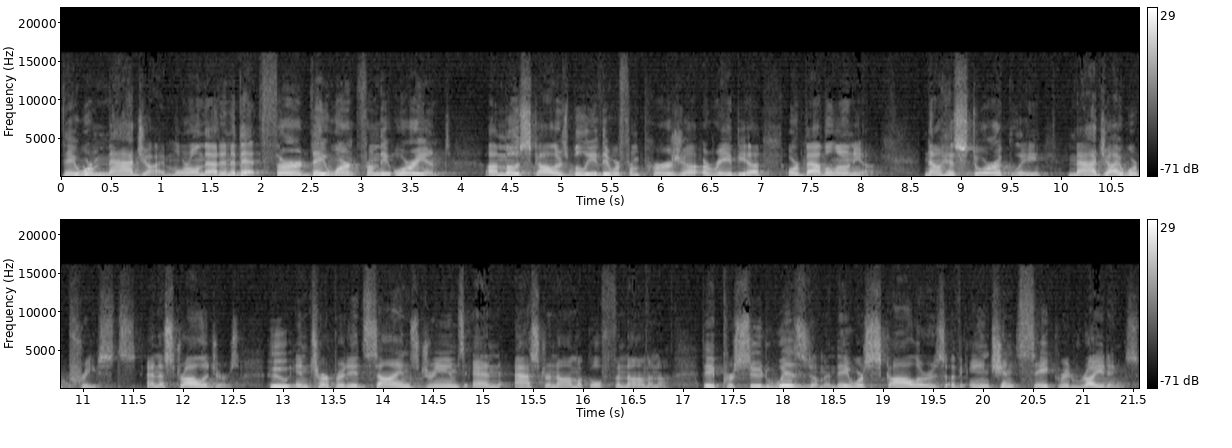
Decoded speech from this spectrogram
They were magi. More on that in a bit. Third, they weren't from the Orient. Uh, most scholars believe they were from Persia, Arabia, or Babylonia. Now, historically, magi were priests and astrologers who interpreted signs, dreams, and astronomical phenomena. They pursued wisdom and they were scholars of ancient sacred writings.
